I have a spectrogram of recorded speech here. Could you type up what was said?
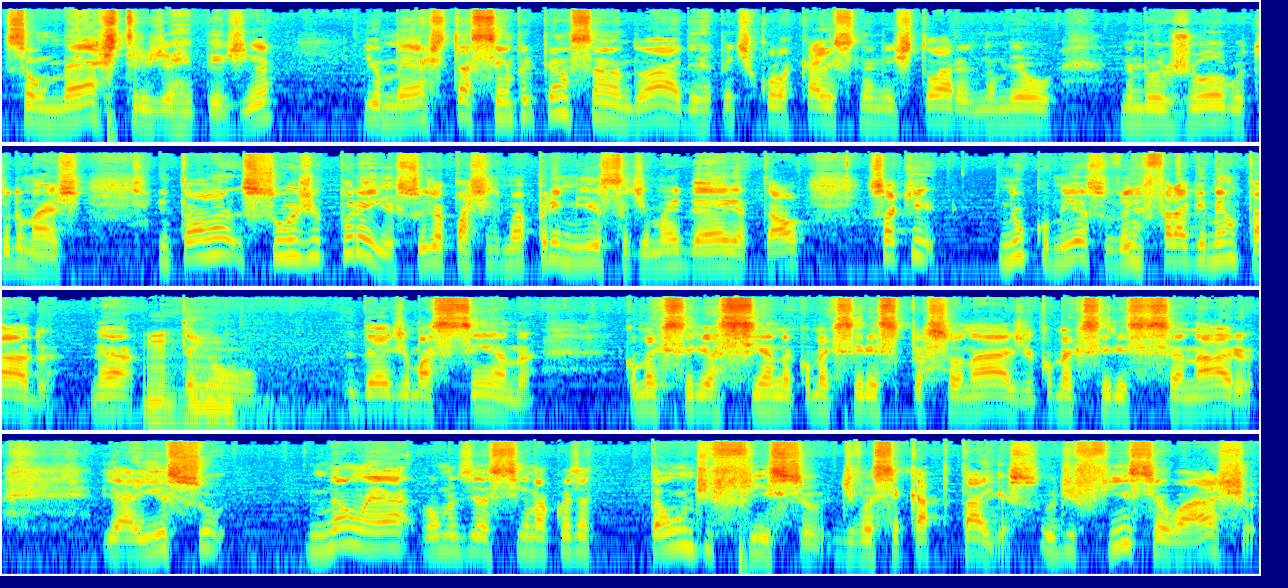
são mestres de RPG e o mestre está sempre pensando, ah, de repente colocar isso na minha história, no meu, no meu jogo, tudo mais. Então ela surge por aí, surge a partir de uma premissa, de uma ideia, tal. Só que no começo vem fragmentado, né? Uhum. Tenho ideia de uma cena, como é que seria a cena, como é que seria esse personagem, como é que seria esse cenário. E aí isso não é, vamos dizer assim, uma coisa tão difícil de você captar isso. O difícil, eu acho,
